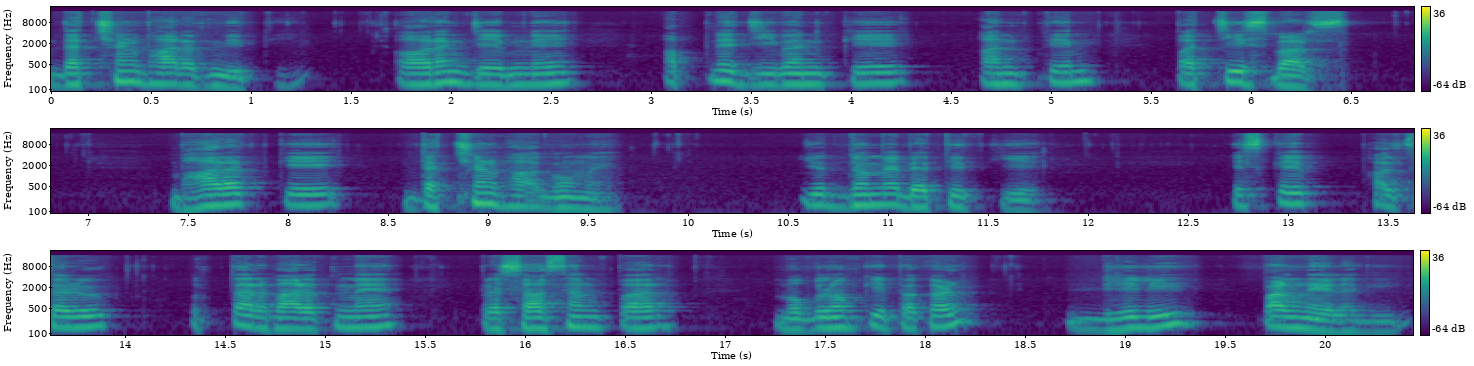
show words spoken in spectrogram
दक्षिण भारत नीति। औरंगज़ेब ने अपने जीवन के अंतिम 25 वर्ष भारत के दक्षिण भागों में युद्धों में व्यतीत किए। इसके फलस्वरूप उत्तर भारत में प्रशासन पर मुगलों की पकड़ ढीली पड़ने लगी।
